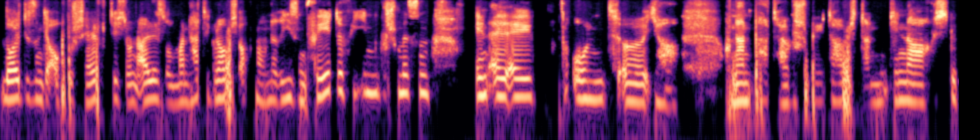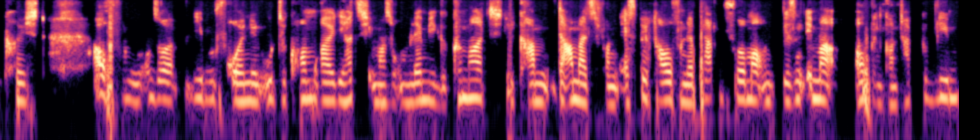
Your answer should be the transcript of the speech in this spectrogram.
Leute sind ja auch beschäftigt und alles. Und man hatte, glaube ich, auch noch eine riesen Fete für ihn geschmissen in LA. Und äh, ja, und dann ein paar Tage später habe ich dann die Nachricht gekriegt, auch von unserer lieben Freundin Ute Kromrei, die hat sich immer so um Lemmy gekümmert. Die kam damals von SBV, von der Plattenfirma und wir sind immer auch in Kontakt geblieben.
